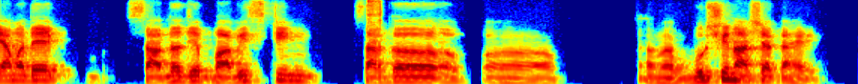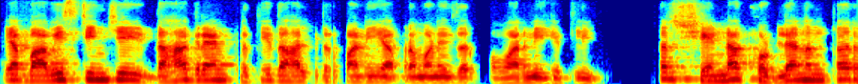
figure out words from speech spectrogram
यामध्ये साधं जे बाविस्टिन सारखं अ, बुरशीनाशक आहे. या बाविस्टिनची 10 ग्रॅम प्रति दहा लिटर पाणी याप्रमाणे जर फवारणी घेतली, तर शेंडा खोडल्यानंतर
